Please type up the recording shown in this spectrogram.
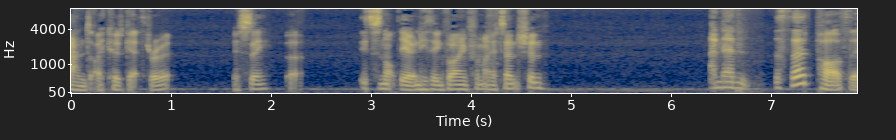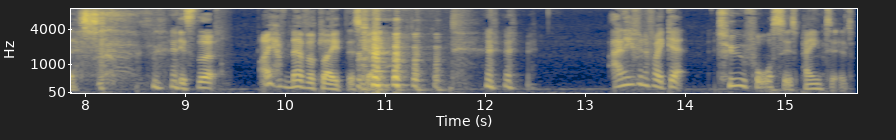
and I could get through it, you see, but it's not the only thing vying for my attention. And then the third part of this is that I have never played this game. and even if I get two forces painted,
